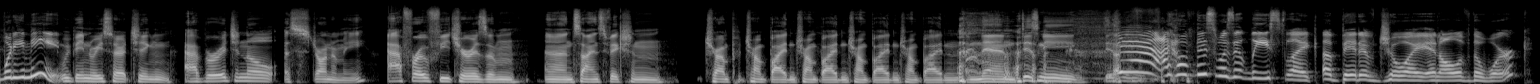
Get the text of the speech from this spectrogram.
What do you mean? We've been researching Aboriginal astronomy, Afrofuturism, and science fiction. Trump, Trump, Biden, Trump, Biden, Trump, Biden, Trump, Biden, and then Disney. Disney. yeah, I hope this was at least like a bit of joy in all of the work.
